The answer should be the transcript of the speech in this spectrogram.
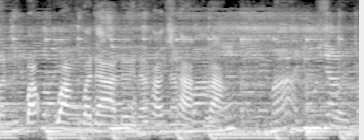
ือนวังบาดาเลยนะคะ ฉากหลังสวยมาก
